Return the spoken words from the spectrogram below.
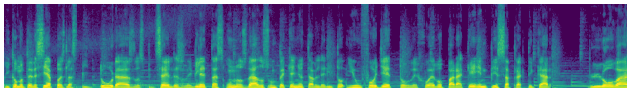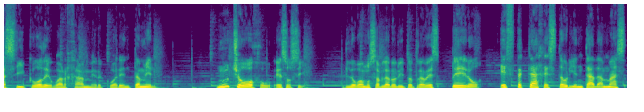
Y como te decía, pues las pinturas, los pinceles, regletas, unos dados, un pequeño tablerito y un folleto de juego para que empieces a practicar lo básico de Warhammer 40.000. Mucho ojo, eso sí, lo vamos a hablar ahorita otra vez, pero esta caja está orientada más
